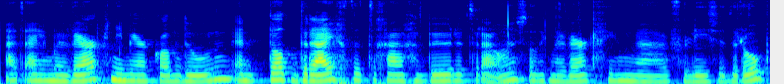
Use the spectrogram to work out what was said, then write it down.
uiteindelijk mijn werk niet meer kan doen. En dat dreigde te gaan gebeuren trouwens, dat ik mijn werk ging uh, verliezen erop.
